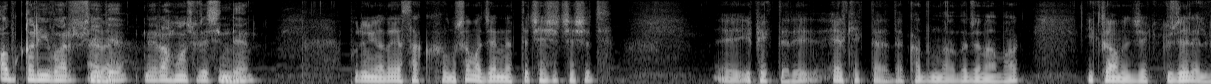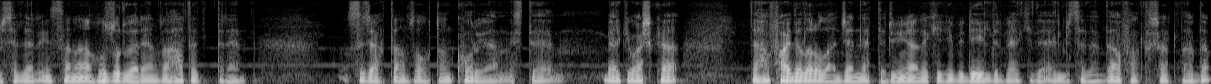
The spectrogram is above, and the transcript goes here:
abkari var şeyde evet. Rahman suresinde. Hı-hı. Bu dünyada yasak kılmış ama cennette çeşit çeşit e, ipekleri erkeklere de kadınlara da Cenab-ı Hak ikram edecek güzel elbiseler insana huzur veren, rahat ettiren, sıcaktan soğuktan koruyan işte belki başka daha faydalar olan cennette dünyadaki gibi değildir belki de elbiseler daha farklı şartlarda.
